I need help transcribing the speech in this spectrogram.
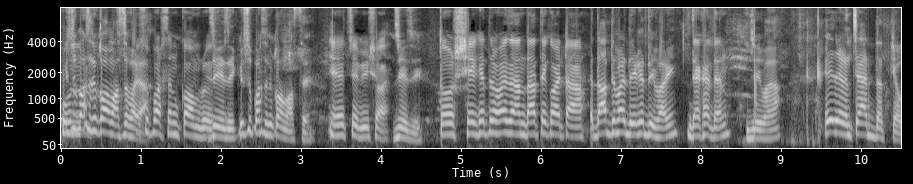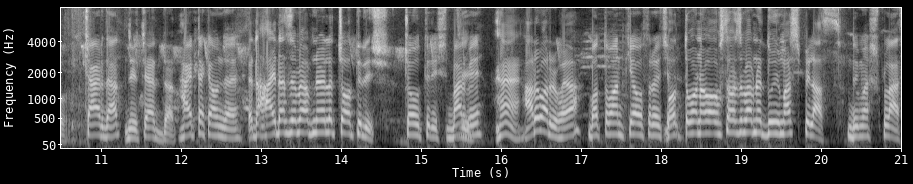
কিছু পার্সেন্ট কম আছে ভাইয়া? কিছু পার্সেন্ট কম রয়েছে। জি জি কিছু পার্সেন্ট কম আছে। এই হচ্ছে বিষয়। জি জি। তো সেক্ষেত্রে ভাই যান দাঁতে কয়টা? দাঁতে ভাই দেখে দিই ভাই। দেখা দেন। জি ভাইয়া। এই দেখেন চার দাঁত কেমন চার দাঁত? জি চার দাঁত। হাইটটা কেমন যায়? এটা হাইট আছে ভাই আপনার হলো চৌত্রিশ। চৌত্রিশ। বাড়বে? হ্যাঁ আরও বাড়বে ভাইয়া। বর্তমান কি অবস্থা রয়েছে? বর্তমান অবস্থা আছে ভাই আপনার দুই মাস প্লাস দুই মাস প্লাস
